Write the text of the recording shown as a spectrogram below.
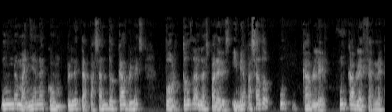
una mañana completa pasando cables por todas las paredes y me ha pasado un cable, un cable Ethernet.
